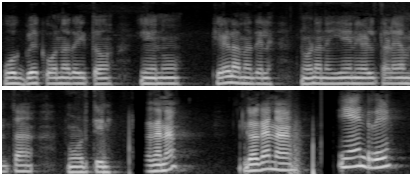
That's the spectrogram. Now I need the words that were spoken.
ಹೋಗ್ಬೇಕು ಅನ್ನೋದೈತೋ ಏನು ಕೇಳೋಣ ನೋಡೋಣ ಏನು ಹೇಳ್ತಾಳೆ ಅಂತ ನೋಡ್ತೀನಿ. ಗಗನ? ಗಗನ? ಏನ್ರಿ?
